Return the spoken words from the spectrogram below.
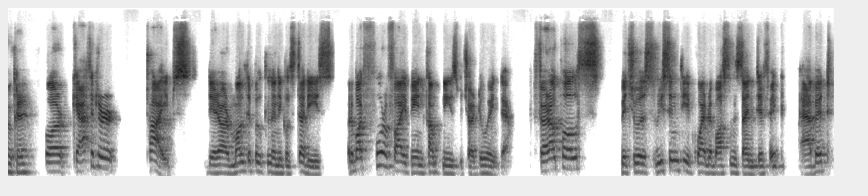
Okay. For catheter types, there are multiple clinical studies, but about four or five main companies which are doing them. Farapulse, which was recently acquired by Boston Scientific, Abbott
